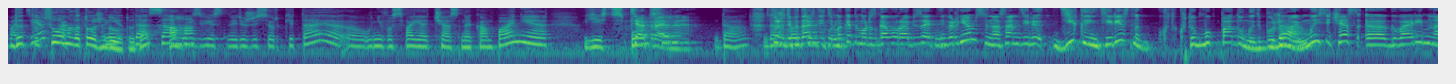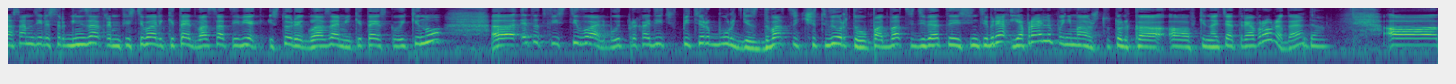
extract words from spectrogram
поддержка, дотационного тоже но, нету, да? самый известный режиссер Китая, э, у него своя частная компания, есть спонсоры. Театральная. Да. да, Слушайте, Владимир подождите, Хой. мы к этому разговору обязательно вернемся. На самом деле, дико интересно, кто бы мог подумать, боже Да. мой. Мы сейчас э, говорим, на самом деле, с организаторами фестиваля «Китай 20 век. История глазами китайского кино». Э, этот фестиваль будет проходить в Петербурге с 24 по 29 сентября. Я правильно понимаю, что только э, в кинотеатре «Аврора», да? Да. А,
